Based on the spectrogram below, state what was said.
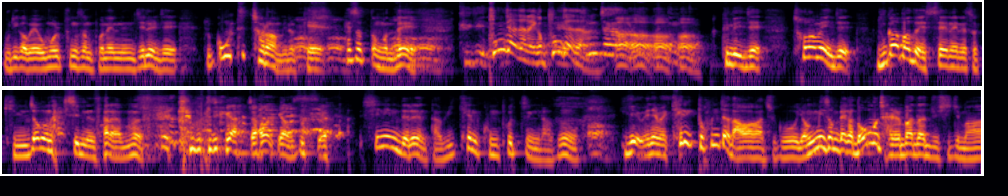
우리가 왜 오물풍선 보냈는지를 이제 좀 꽁트처럼 이렇게 어, 어. 했었던 건데 그게 풍자잖아 이건 풍자잖아. 풍자로 어, 어, 어, 했던 어. 거죠. 근데 이제 처음에 이제 누가 봐도 SNL에서 김정은 할 수 있는 사람은 그 문제가 저밖에 없었어요. 신인들은 다 위켄 공포증이라고 이게 왜냐면 캐릭터 혼자 나와가지고 영미 선배가 너무 잘 받아주시지만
